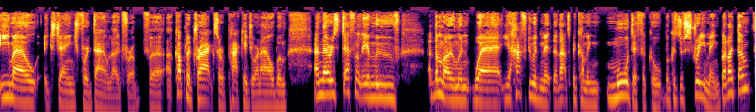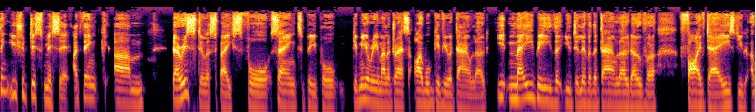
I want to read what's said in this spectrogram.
email exchange for a download for a, for a couple of tracks or a package or an album, and there is definitely a move at the moment where you have to admit that that's becoming more difficult because of streaming. But I don't think you should dismiss it. I think. Um, there is still a space for saying to people, give me your email address, I will give you a download. It may be that you deliver the download over five days, you uh,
